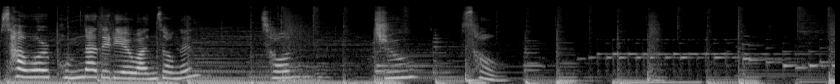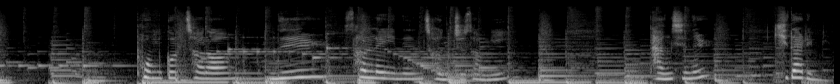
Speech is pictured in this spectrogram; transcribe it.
4월 봄나들이의 완성은 전주성 봄꽃처럼 늘 설레이는 전주성이 당신을 기다립니다.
